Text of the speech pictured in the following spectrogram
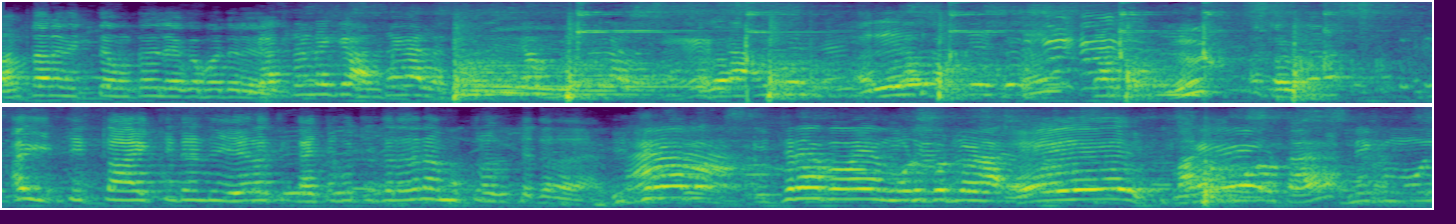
సంతానం ఇస్తే ఉంటుంది లేకపోతే లేదు? అరే. ఇట్టి ఇట్లా ఇట్టింటే ఏ రాత్రి కట్టె కూర్చుంటుందా నా ముక్కులో కూర్చుంటుందా ఇద్దరా పోయే మూడు ఉంటాయా? నీకు మూడు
